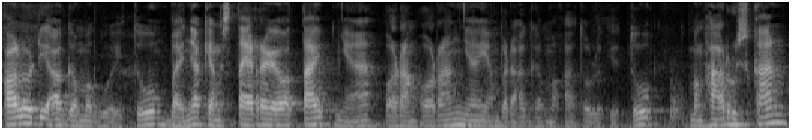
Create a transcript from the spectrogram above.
Kalau di agama gue itu banyak yang stereotipnya orang-orangnya yang beragama Katolik itu mengharuskan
